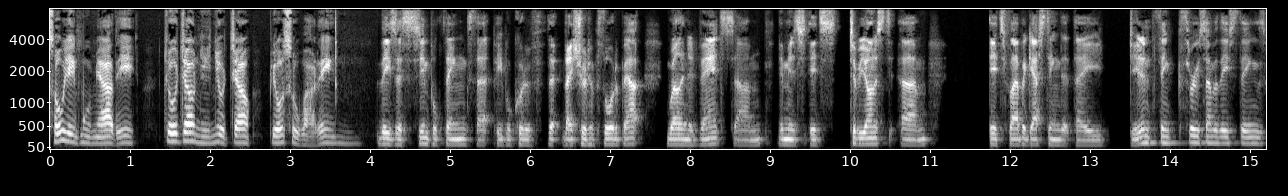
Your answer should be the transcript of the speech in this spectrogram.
စိုးရိမ်မှုများသည်ကြိုးကြောင်းညီညွတ်ကြောင်းပြောဆိုပါတယ် these are simple things that people could have that they should have thought about well in advance um i mean it's, it's to be honest um it's flabbergasting that they didn't think through some of these things.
